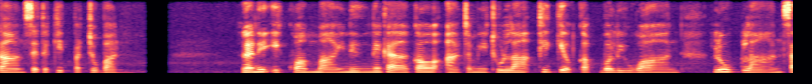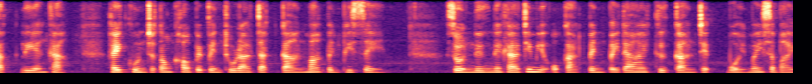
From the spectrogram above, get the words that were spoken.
การณ์เศรษฐกิจปัจจุบัน และในอีกความหมายหนึ่งนะคะ ก็อาจจะมีธุระที่เกี่ยวกับบริวาร ลูกหลานสัตว์เลี้ยงค่ะ ให้คุณจะต้องเข้าไปเป็นธุระจัดการมากเป็นพิเศษ ส่วนหนึ่งนะคะที่มีโอกาสเป็นไปได้คือการเจ็บป่วยไม่สบาย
